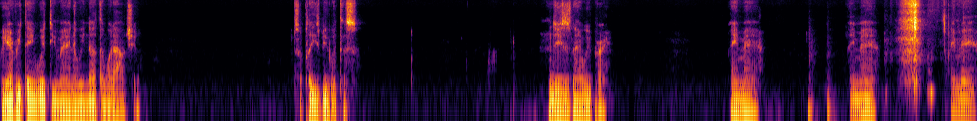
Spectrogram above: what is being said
We everything with you, man, and we nothing without you. So please be with us. In Jesus' name we pray. Amen. Amen. Amen.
